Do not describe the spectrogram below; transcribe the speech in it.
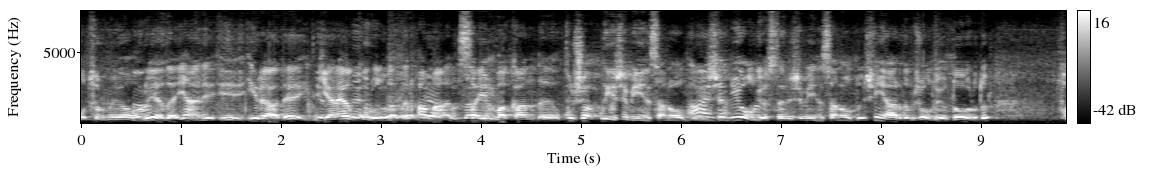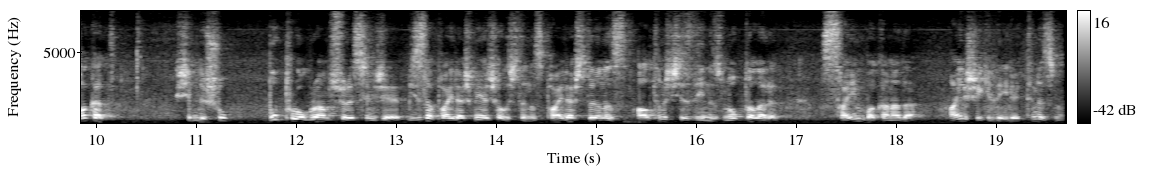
oturmuyor oraya da yani e, irade genel kuruldadır genel ama kurulda. Sayın Bakan e, kucaklayıcı bir insan olduğu Aynen. için, yol gösterici bir insan olduğu için yardımcı oluyor. Doğrudur. Fakat şimdi şu bu program süresince bizle paylaşmaya çalıştığınız, paylaştığınız, altını çizdiğiniz noktaları Sayın Bakan'a da aynı şekilde ilettiniz mi?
